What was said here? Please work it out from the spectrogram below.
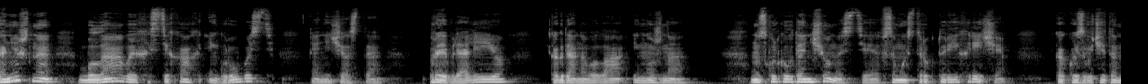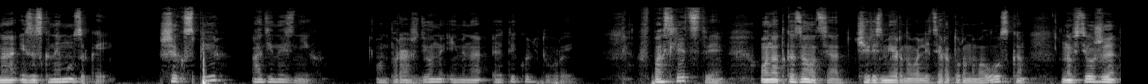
Конечно, была в их стихах и грубость, и они часто проявляли ее, когда она была им нужна. Но сколько утонченности в самой структуре их речи – какой звучит она изысканной музыкой. Шекспир – один из них. Он порожден именно этой культурой. Впоследствии он отказался от чрезмерного литературного лоска, но все же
